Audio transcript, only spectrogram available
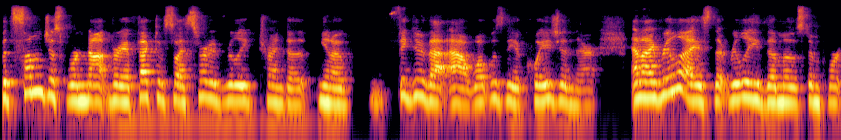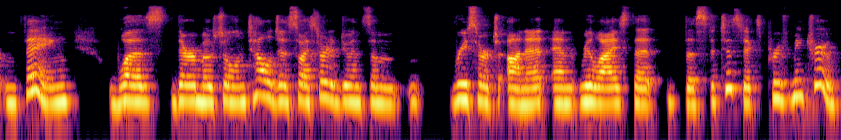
But some just were not very effective. So I started really trying to, you know, figure that out. What was the equation there? And I realized that really the most important thing was their emotional intelligence. So I started doing some research on it and realized that the statistics proved me true.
